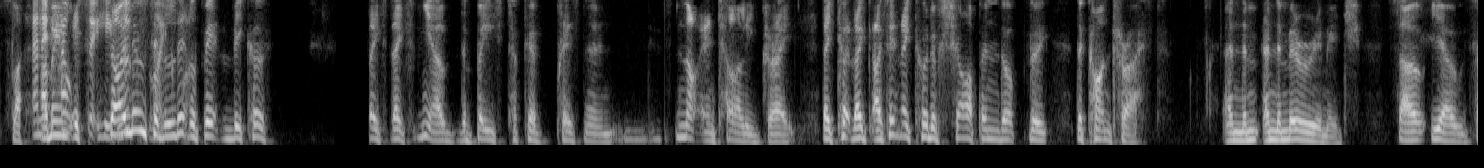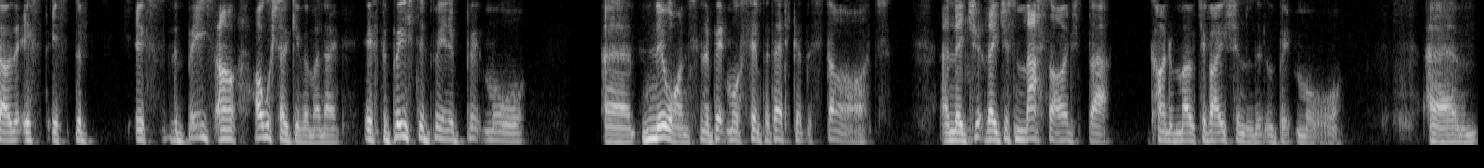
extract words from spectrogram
slay. And I it mean, helps it's that he looks diluted like a little one. bit because they, they, you know, the beast took a prisoner. And it's not entirely great. They could, like, I think they could have sharpened up the the contrast and the and the mirror image. So you know, so if if the if the beast, oh, I wish I'd give him a name. If the beast had been a bit more um, nuanced and a bit more sympathetic at the start, and they ju- they just massaged that kind of motivation a little bit more, um,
